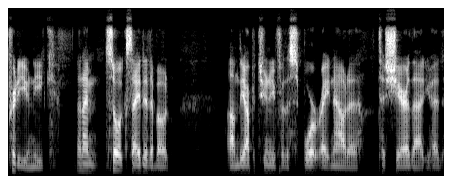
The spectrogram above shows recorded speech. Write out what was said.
pretty unique. And I'm so excited about um, the opportunity for the sport right now to to share that. You had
